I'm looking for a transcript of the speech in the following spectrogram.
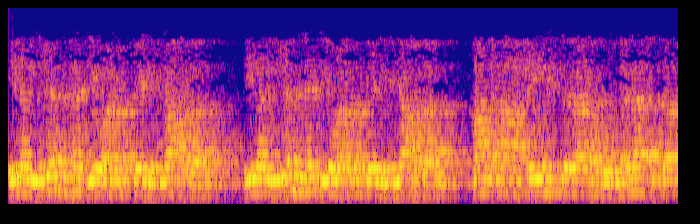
إلى الجنة ورب الكعبة. إلى الجنة ورب الكعبة. قال عليه السلام ثلاثة.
